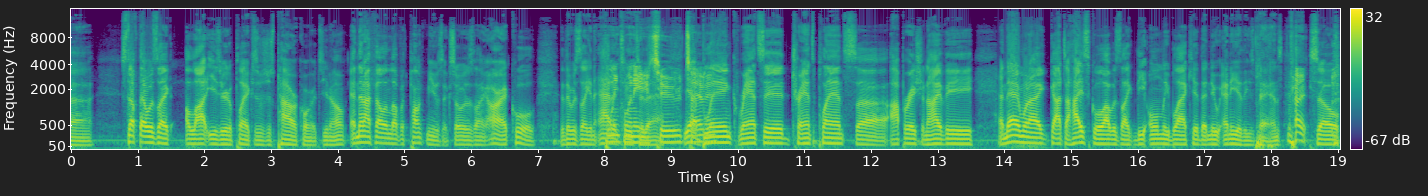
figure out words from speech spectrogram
uh, stuff that was like a lot easier to play because it was just power chords, you know. And then I fell in love with punk music, so it was like, all right, cool. There was like an attitude to that. Blink-182 yeah. Blink, Rancid, Transplants, uh, Operation Ivy. And then when I got to high school, I was like the only black kid that knew any of these bands. Right. So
